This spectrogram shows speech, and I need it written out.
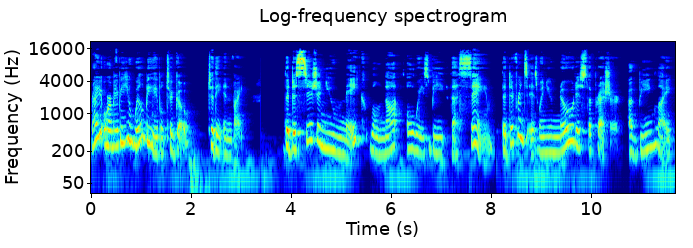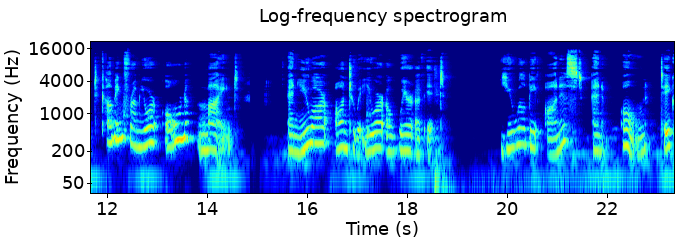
right? Or maybe you will be able to go to the invite. The decision you make will not always be the same. The difference is when you notice the pressure of being liked coming from your own mind and you are onto it, you are aware of it. You will be honest and own, take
